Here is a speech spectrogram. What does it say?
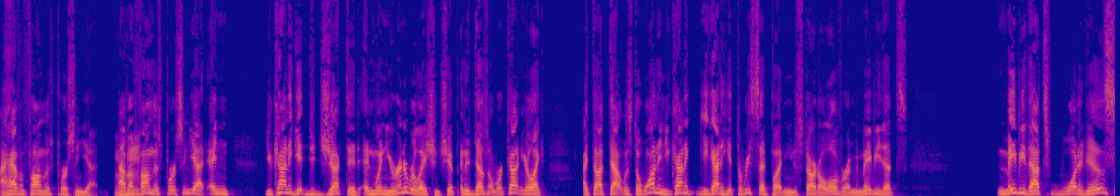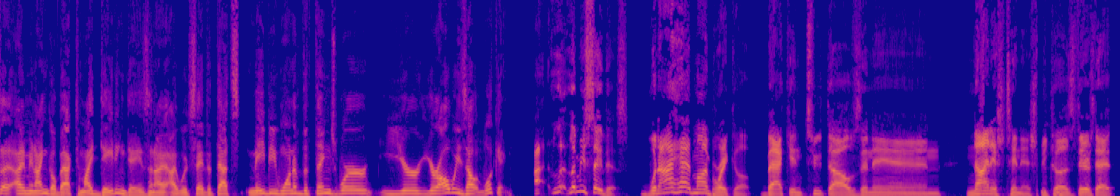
I haven't found this person yet. Haven't mm-hmm. found this person yet. And you kind of get dejected. And when you're in a relationship and it doesn't work out, and you're like, I thought that was the one, and you kind of you got to hit the reset button and you start all over. I mean, maybe that's maybe that's what it is. Uh, I mean, I can go back to my dating days, and I, I would say that that's maybe one of the things where you're you're always out looking. I, let, let me say this. When I had my breakup back in 2009 ish, 10 ish, because there's that.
